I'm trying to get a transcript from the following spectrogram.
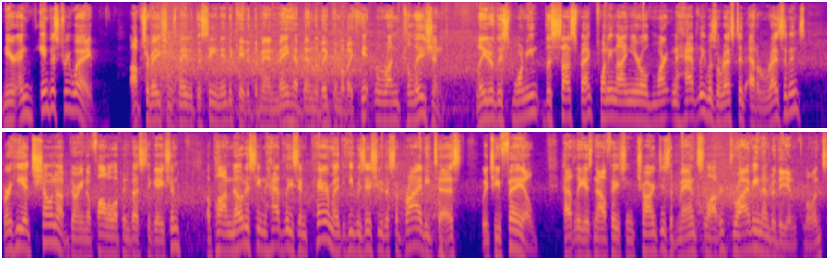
near an Industry Way. Observations made at the scene indicated the man may have been the victim of a hit and run collision. Later this morning, the suspect, 29 year old Martin Hadley, was arrested at a residence where he had shown up during a follow up investigation. Upon noticing Hadley's impairment, he was issued a sobriety test, which he failed. Hadley is now facing charges of manslaughter, driving under the influence,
